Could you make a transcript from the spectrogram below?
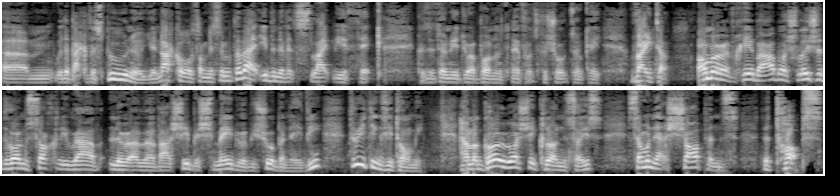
um, with the back of a spoon or your knuckle or something similar to that, even if it's slightly thick, because it's only a drabonon, therefore it's for sure it's okay. Weiter. Omer. Three things he told me. Someone that sharpens the tops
